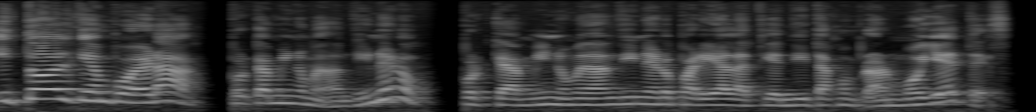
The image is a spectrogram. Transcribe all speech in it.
Y todo el tiempo era, porque a mí no me dan dinero, porque a mí no me dan dinero para ir a la tiendita a comprar molletes,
